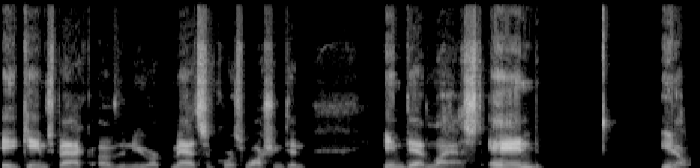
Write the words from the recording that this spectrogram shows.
eight games back of the New York Mets. Of course, Washington in dead last. And, you know,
